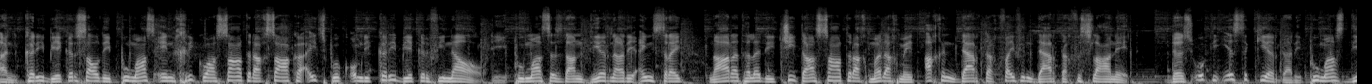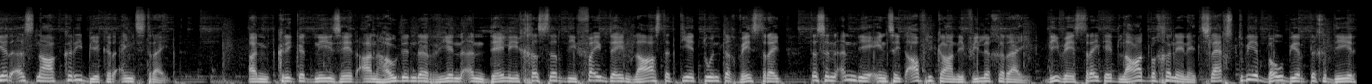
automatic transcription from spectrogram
In Curriebeeker sal die Pumas en Griquas Saterdag sake uitspook om die Curriebeeker finaal. Die Pumas is dan deur na die eindstryd nadat hulle die Cheetahs Saterdagmiddag met 38-35 verslaan het. Dis ook die eerste keer dat die Pumas deur is na 'n Curriebeeker eindstryd. In cricketnuus het aanhoudende reën in Delhi gister die 5de en laaste T20 wedstryd tussen Indië en Suid-Afrika aan die wiele gery. Die wedstryd het laat begin en het slegs 2 bilbeerte geduur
